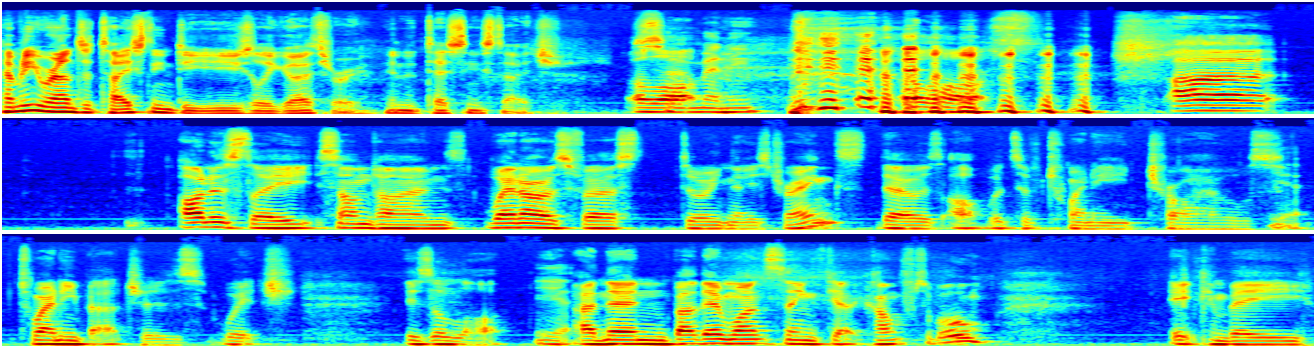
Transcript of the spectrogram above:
How many rounds of tasting do you usually go through in the testing stage? A so lot. many. a lot. Uh, honestly, sometimes when I was first doing these drinks, there was upwards of 20 trials, Yeah. 20 batches, which is a lot. Yeah. And then, but then once things get comfortable, it can be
